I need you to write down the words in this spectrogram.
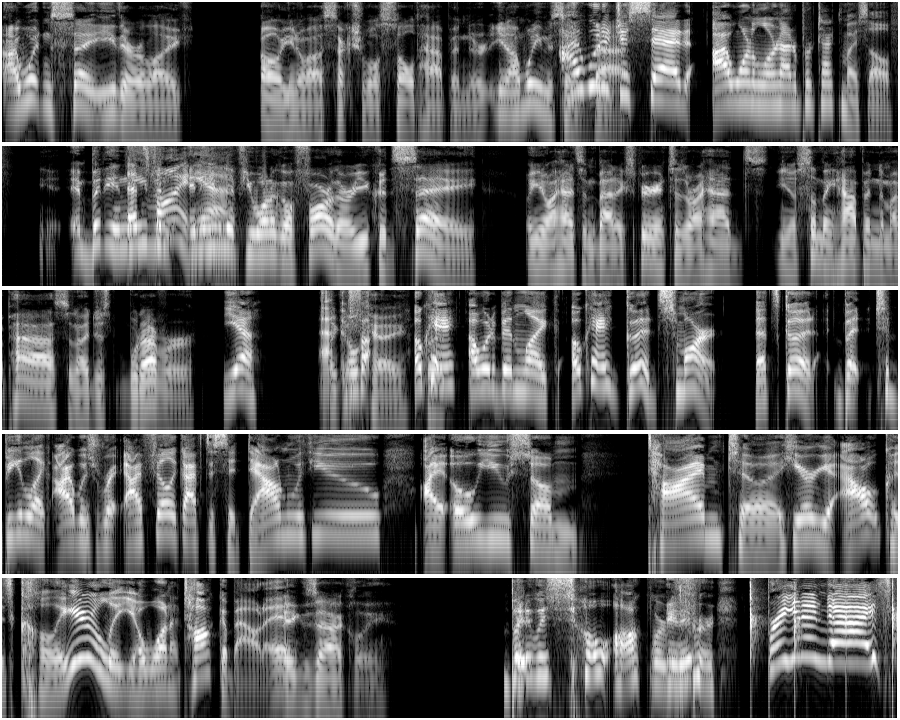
i wouldn't say either like oh you know a sexual assault happened or you know i wouldn't even say i would have just said i want to learn how to protect myself but in That's even, fine, and yeah. even if you want to go farther you could say oh, you know i had some bad experiences or i had you know something happened in my past and i just whatever. Yeah. Uh, like if okay okay i would have been like okay good smart that's good. But to be like i was ra- i feel like i have to sit down with you. I owe you some time to hear you out because clearly you want to talk about it. Exactly. But it, it- was so awkward and it- bring it in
